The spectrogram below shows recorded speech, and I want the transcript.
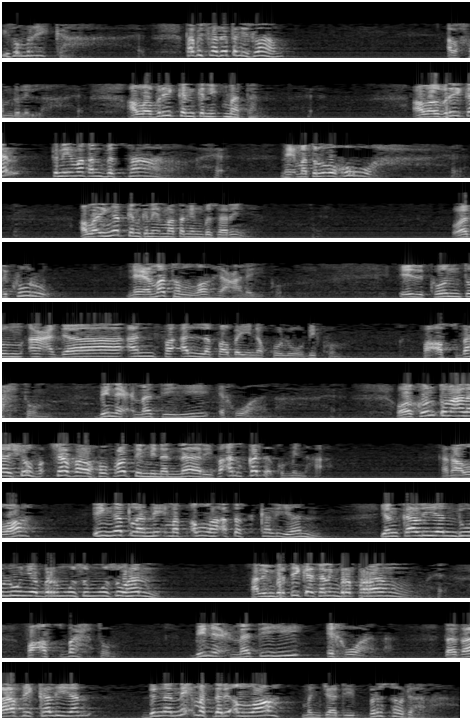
Itu mereka. Tapi setelah datang Islam, alhamdulillah. Allah berikan kenikmatan Allah berikan kenikmatan besar. Nikmatul ukhuwah. Allah ingatkan kenikmatan yang besar ini. Wadhkuru ni'matallahi alaikum. إذ كنتم أعداء فألف بين قلوبكم فأصبحتم بنعمته إخوانا Wa kuntum ala syafa hufratin minan nari fa'anqadakum minha. Kata Allah, ingatlah nikmat Allah atas kalian. Yang kalian dulunya bermusuh-musuhan. Saling bertikai, saling berperang. Fa'asbahtum bini'matihi ikhwana. Tetapi kalian dengan nikmat dari Allah menjadi bersaudara.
